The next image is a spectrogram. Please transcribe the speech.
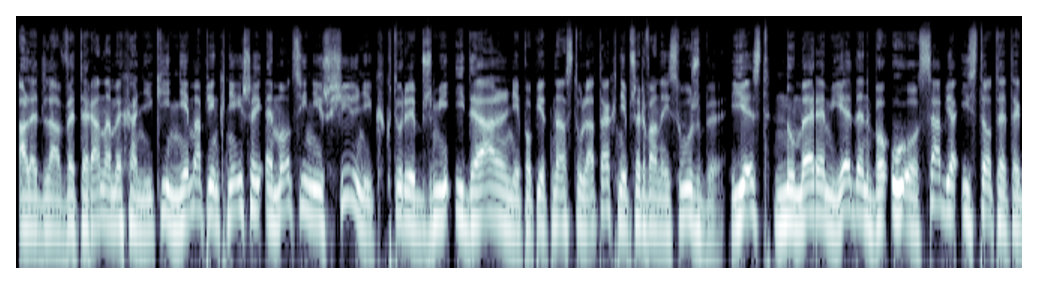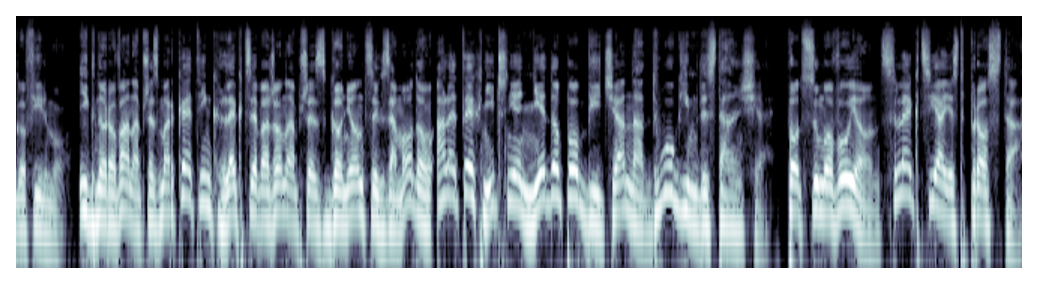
ale dla weterana mechaniki nie ma piękniejszej emocji niż silnik, który brzmi idealnie po 15 latach nieprzerwanej służby. Jest numerem jeden, bo uosabia istotę tego filmu. Ignorowana przez marketing, lekceważona przez goniących za modą, ale technicznie nie do pobicia na długim dystansie. Podsumowując, lekcja jest prosta.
